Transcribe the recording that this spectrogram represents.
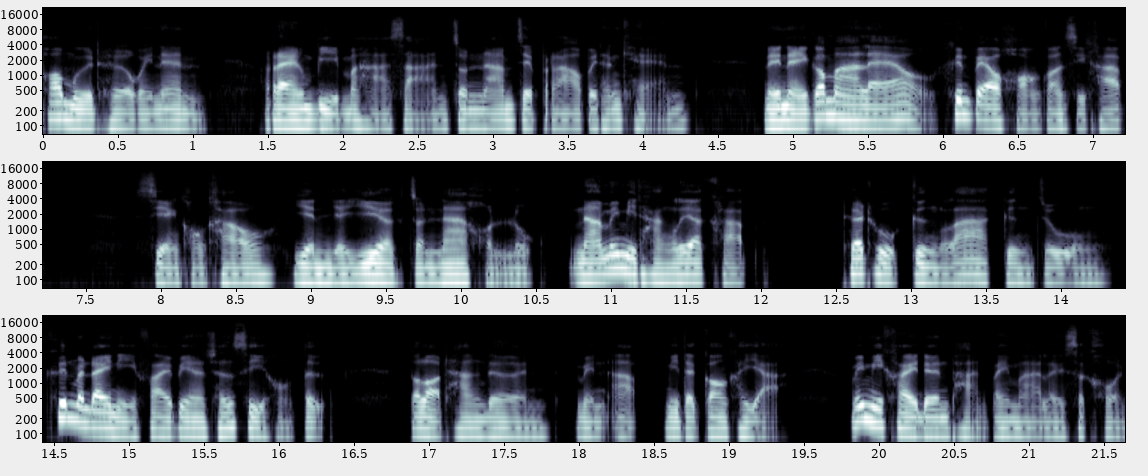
ข้อมือเธอไว้แน่น แรงบีบมหาศาลจนน้ำเจ็บร้าวไปทั้งแขน ไหนๆก็มาแล้วขึ้นไปเอาของก่อนสิครับ เสียงของเขาเย็นยะเยือกจนหน้าขนลุก น้ำไม่มีทางเลือกครับ เธอถูกกึ่งลากกึ่งจูง ขึ้นบันไดหนีไฟไปยังชั้นสี่ของตึก ตลอดทางเดิน เหม็นอับ มีแต่กองขยะ ไม่มีใครเดินผ่านไปมาเลยสักคน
